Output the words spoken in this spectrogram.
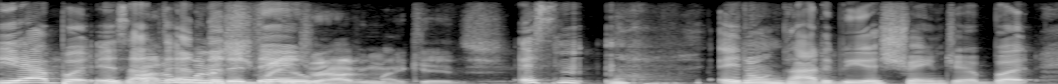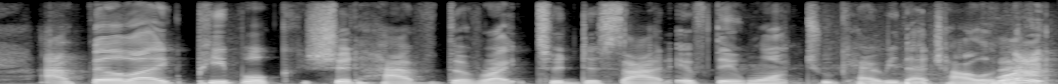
yeah, but it's at the don't end want of a the day. stranger having my kids. It's n- it don't got to be a stranger, but I feel like people should have the right to decide if they want to carry that child or Right, not.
